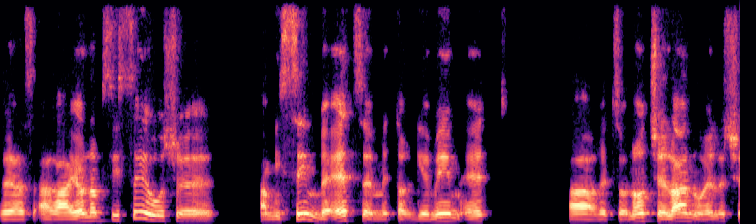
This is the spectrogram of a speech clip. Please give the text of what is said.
והרעיון הבסיסי הוא שהמיסים בעצם מתרגמים את הרצונות שלנו, אלה ש,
